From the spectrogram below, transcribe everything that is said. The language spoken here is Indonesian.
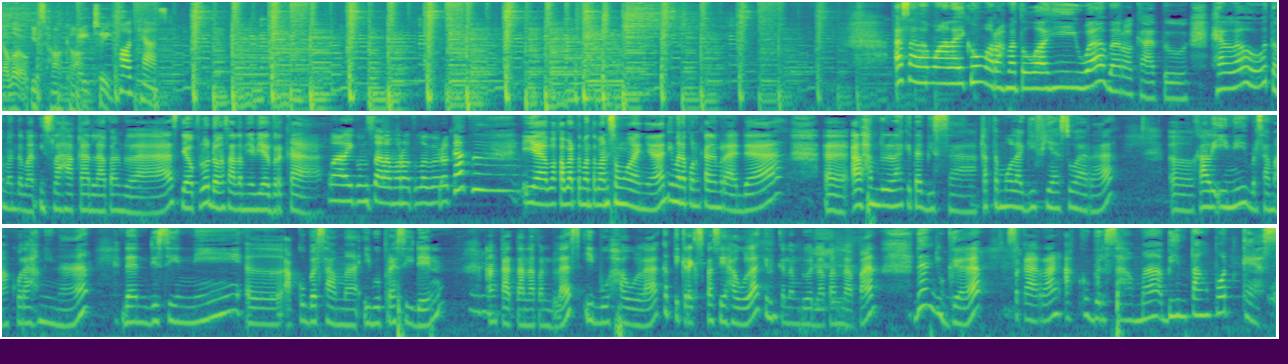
Hello. It's Hakka. AT. Podcast. Assalamualaikum warahmatullahi wabarakatuh Hello teman-teman Islah HK 18 Jawab lu dong salamnya biar berkah. Waalaikumsalam warahmatullahi wabarakatuh. Iya apa kabar teman-teman semuanya? Di mana pun kalian berada Eh, Alhamdulillah kita bisa ketemu lagi via suara. Eh, Kali ini bersama aku Rahmina. Dan di sini eh, aku bersama Ibu Presiden Angkatan 18 Ibu Haula Ketik rek spasi Haula Kirim ke 6288 Dan juga sekarang aku bersama Bintang Podcast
